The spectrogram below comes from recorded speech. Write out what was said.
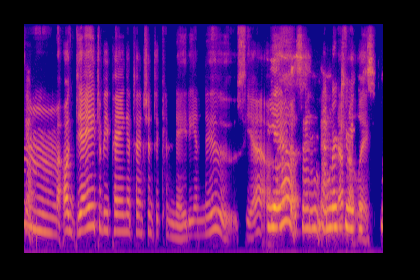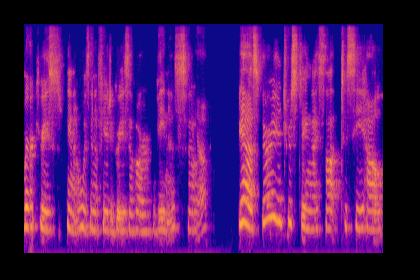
Hmm, a day to be paying attention to Canadian news. Yeah. Yes, and and Mercury's Mercury's you know within a few degrees of our Venus. So yeah. Yes, very interesting. I thought to see how.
